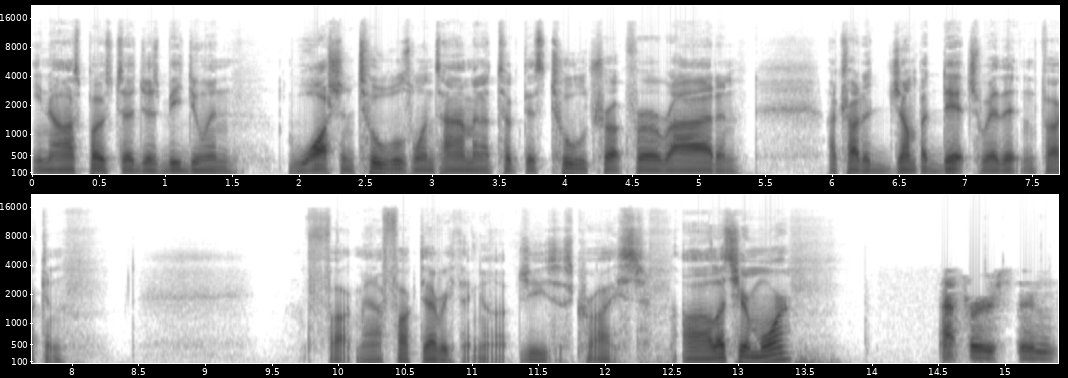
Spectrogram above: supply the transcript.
You know, I was supposed to just be doing washing tools one time, and I took this tool truck for a ride, and I tried to jump a ditch with it, and fucking fuck, man, I fucked everything up. Jesus Christ. Uh, let's hear more. At first, and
